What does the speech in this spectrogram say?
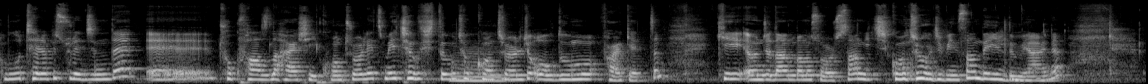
Bu terapi sürecinde e, çok fazla her şeyi kontrol etmeye çalıştığımı, çok kontrolcü olduğumu fark ettim. Ki önceden bana sorsan hiç kontrolcü bir insan değildim yani.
